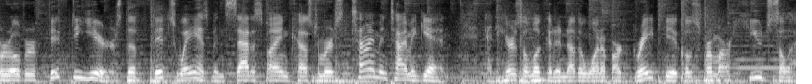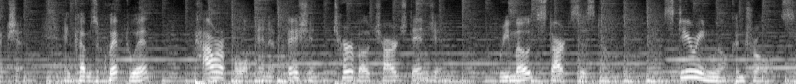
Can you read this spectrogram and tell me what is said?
For over 50 years, the Fitzway has been satisfying customers time and time again. And here's a look at another one of our great vehicles from our huge selection and comes equipped with powerful and efficient turbocharged engine, remote start system, steering wheel controls,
